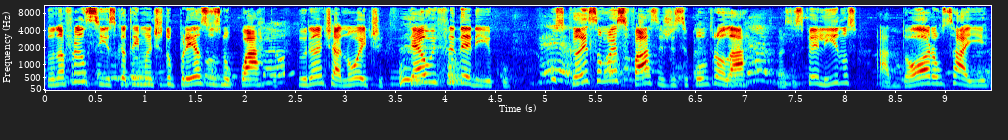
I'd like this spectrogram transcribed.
Dona Francisca tem mantido presos no quarto, durante a noite, Theo e Frederico. Os cães são mais fáceis de se controlar, mas os felinos adoram sair.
